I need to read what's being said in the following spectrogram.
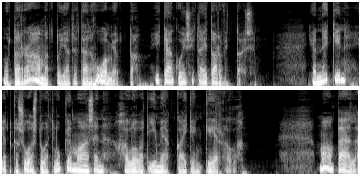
mutta raamattu jätetään huomiotta, ikään kuin sitä ei tarvittaisi. Ja nekin, jotka suostuvat lukemaan sen, haluavat imeä kaiken kerralla. Maan päällä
